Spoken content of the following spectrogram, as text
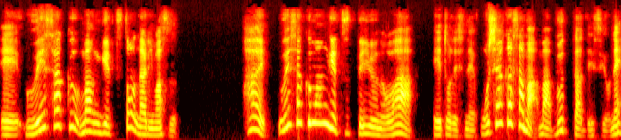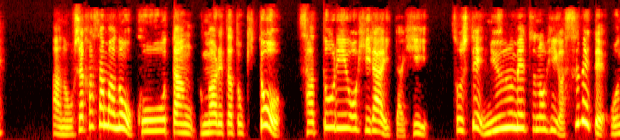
えー、上作満月となります。はい。上作満月っていうのは、えっ、ー、とですね、お釈迦様、まあ、ブッダですよね。あの、お釈迦様の降誕、生まれた時と、悟りを開いた日、そして入滅の日がすべて同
